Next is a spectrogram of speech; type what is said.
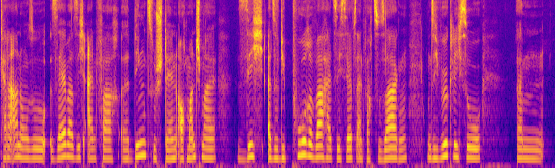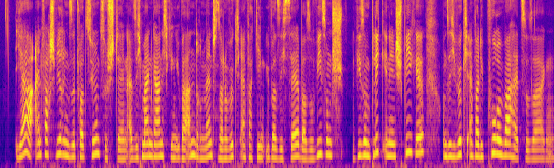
keine Ahnung, so selber sich einfach äh, Dingen zu stellen, auch manchmal sich, also die pure Wahrheit sich selbst einfach zu sagen und sich wirklich so, ähm, ja, einfach schwierigen Situationen zu stellen. Also ich meine gar nicht gegenüber anderen Menschen, sondern wirklich einfach gegenüber sich selber, so wie so ein, wie so ein Blick in den Spiegel und sich wirklich einfach die pure Wahrheit zu sagen.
